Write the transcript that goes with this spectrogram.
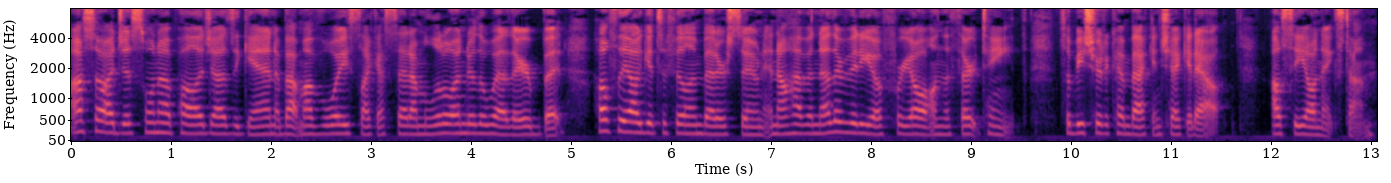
Also, I just want to apologize again about my voice. Like I said, I'm a little under the weather, but hopefully I'll get to feeling better soon. And I'll have another video for y'all on the 13th. So be sure to come back and check it out. I'll see y'all next time.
